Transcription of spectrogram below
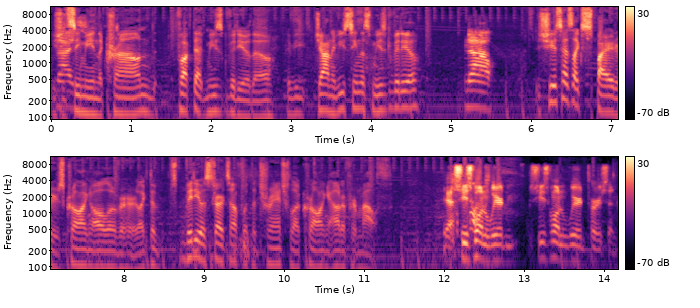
You should Nice. see me in the crown. Fuck that music video though. Have you, John? Have you seen this music video? No. She just has like spiders crawling all over her. Like the video starts off with a tarantula crawling out of her mouth. Yeah, she's one weird. She's one weird person.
